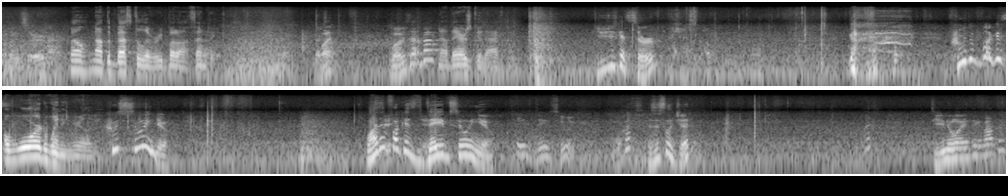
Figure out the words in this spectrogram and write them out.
I've been. Well, not the best delivery, but authentic. What? What was that about? Now there's good acting. Did you just get served? Who the fuck is Award winning, really. who's suing you? Why the fuck is Dave suing you? Is Dave suing you? What? Is this legit? What? Do you know anything about this?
